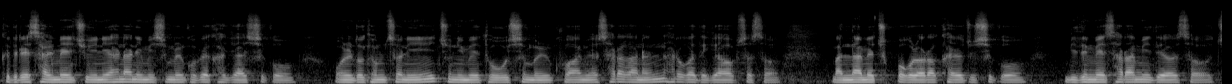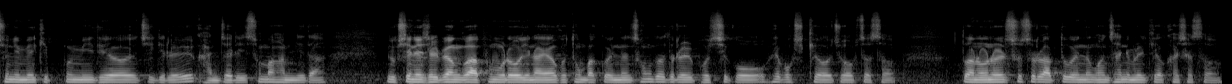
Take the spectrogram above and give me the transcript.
그들의 삶의 주인이 하나님이심을 고백하게 하시고 오늘도 겸손히 주님의 도우심을 구하며 살아가는 하루가 되게 하옵소서. 만남의 축복을 허락하여 주시고 믿음의 사람이 되어서 주님의 기쁨이 되어지기를 간절히 소망합니다. 육신의 질병과 아픔으로 인하여 고통받고 있는 성도들을 보시고 회복시켜 주옵소서. 또한 오늘 수술을 앞두고 있는 권사님을 기억하셔서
